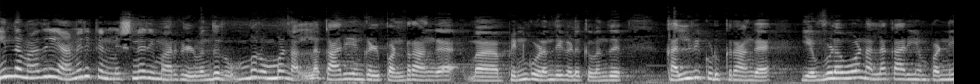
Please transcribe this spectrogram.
இந்த மாதிரி அமெரிக்கன் மிஷினரிமார்கள் வந்து ரொம்ப ரொம்ப நல்ல காரியங்கள் பண்ணுறாங்க பெண் குழந்தைகளுக்கு வந்து கல்வி கொடுக்குறாங்க. எவ்வளவோ நல்ல காரியம் பண்ணி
